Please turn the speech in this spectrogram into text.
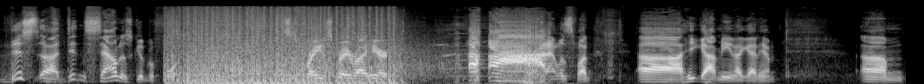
This uh, didn't sound as good before. This is spray and spray right here. that was fun. Uh, he got me and I got him. Um,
